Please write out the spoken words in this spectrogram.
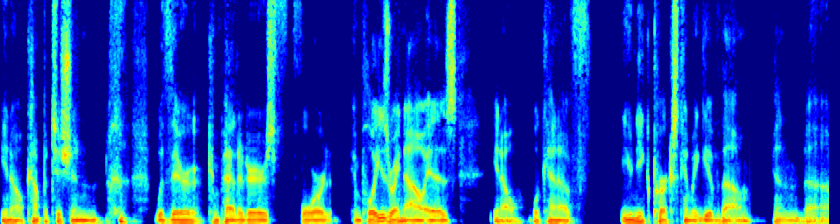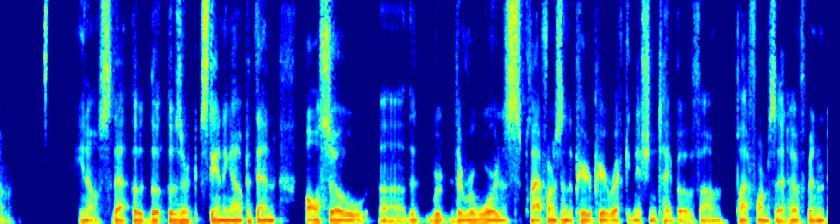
you know, competition with their competitors for employees right now is, you know, what kind of unique perks can we give them? And, um, you know, so that th- th- those are standing out, but then also, uh, the, re- the rewards platforms and the peer-to-peer recognition type of, um, platforms that have been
